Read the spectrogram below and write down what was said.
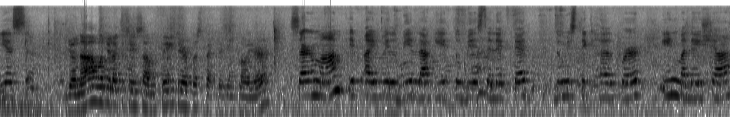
Yes, sir. Jona, would you like to say something to your prospective employer? Sir, ma'am, if I will be lucky to be selected domestic helper in Malaysia,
